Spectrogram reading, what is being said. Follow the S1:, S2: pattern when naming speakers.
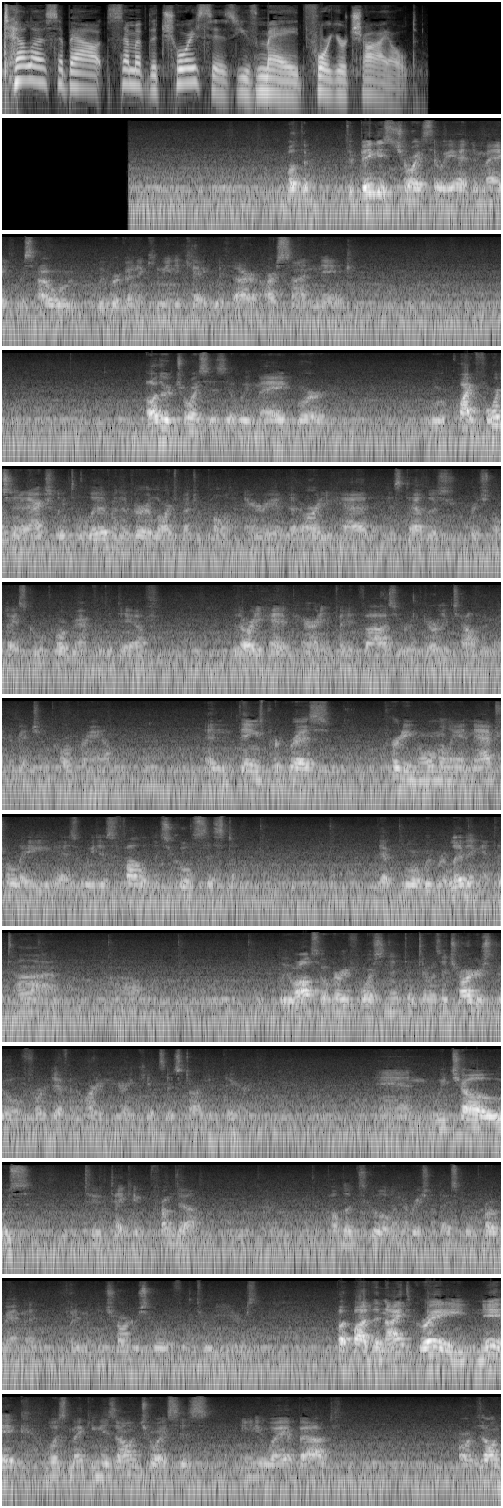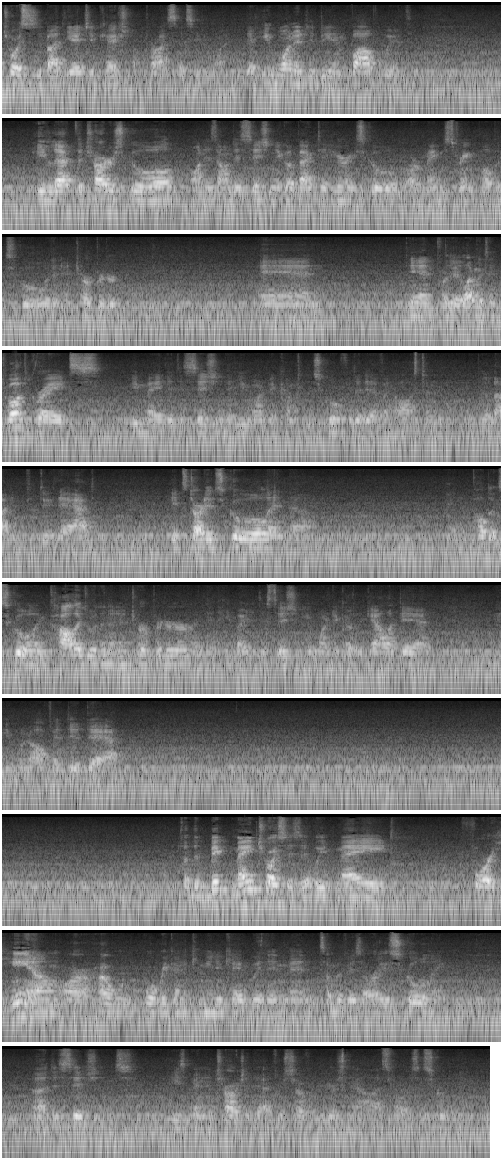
S1: Tell us about some of the choices you've made for your child.
S2: Well, the, the biggest choice that we had to make was how we were going to communicate with our, our son, Nick. Other choices that we made were we were quite fortunate actually to live in a very large metropolitan area that already had an established regional day school program for the deaf, that already had a parent infant advisor, in the early childhood intervention program, and things progressed pretty normally and naturally as we just followed the school system that where we were living at the time. Um, we were also very fortunate that there was a charter school for deaf and hard of hearing kids that started there. And we chose to take him from the public school and the regional day school program and put him in the charter school for three years. But by the ninth grade, Nick was making his own choices anyway about, or his own choices about the educational process he wanted, that he wanted to be involved with. He left the charter school on his own decision to go back to hearing school or mainstream public school with an interpreter. And then for the 11th and 12th grades, he made the decision that he wanted to come to the School for the Deaf in Austin. We allowed him to do that. He started school in, uh, in public school and college with an interpreter, and then he made a decision he wanted to go to Gallaudet, and he went off and did that. So the big main choices that we've made for him are how were we going to communicate with him and some of his early schooling uh, decisions. He's been in charge of that for several years now as far as the schooling.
